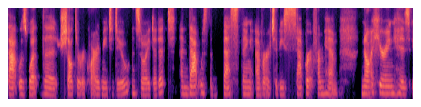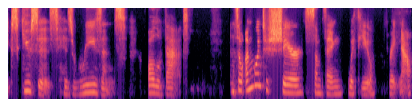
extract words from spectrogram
That was what the shelter required me to do. And so I did it. And that was the best thing ever to be separate from him, not hearing his excuses, his reasons, all of that. And so I'm going to share something with you right now.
